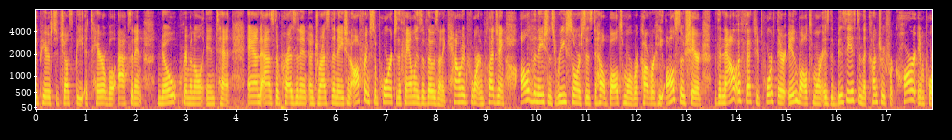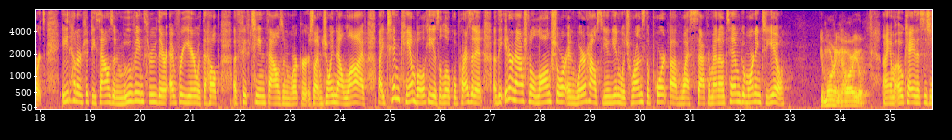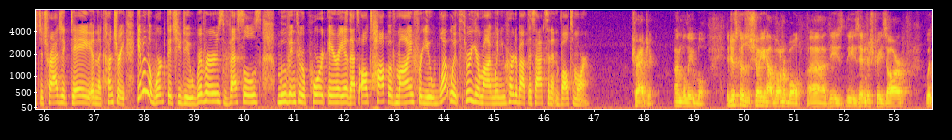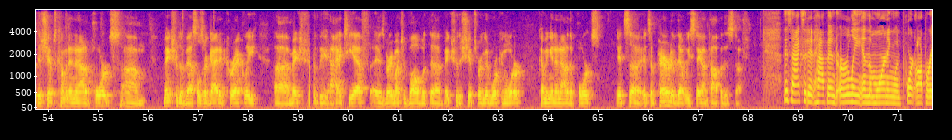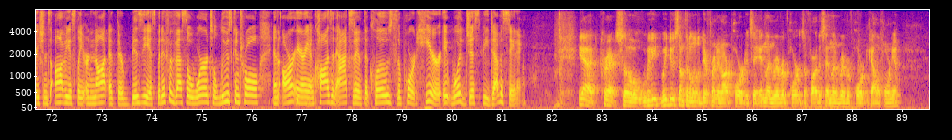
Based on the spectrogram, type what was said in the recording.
appears to just be a terrible accident, no criminal intent. And as the president addressed the nation, offering support to the families of those unaccounted for and pledging all of the nation's resources to help Baltimore recover, he also shared that the now affected port there in Baltimore is the busiest in the country for car imports. 850,000 moving through there every year with the help of 15,000 workers. I'm joined now live by Tim Campbell. He is a local president of the International Longshore and Warehouse Union, which runs the port of West Sacramento. Tim, good morning to you. Good morning. How are you? I am okay. This is just a tragic day in the country. Given the work that you do, rivers, vessels, moving through a port area, that's all top of mind for you. What went through your mind when you heard about this accident in Baltimore? Tragic. Unbelievable. It just goes to show you how vulnerable uh, these these industries are with the ships coming in and out of ports. Um, make sure the vessels are guided correctly. Uh, make sure the ITF is very much involved with the make sure the ships are in good working order coming in and out of the ports. It's uh, it's imperative that we stay on top of this stuff. This accident happened early in the morning when port operations obviously are not at their busiest. But if a vessel were to lose control in our area and cause an accident that closed the port here, it would just be devastating. Yeah, correct. So we, we do something a little different in our port. It's an inland river port. It's the farthest inland river port in California.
